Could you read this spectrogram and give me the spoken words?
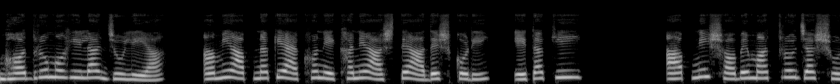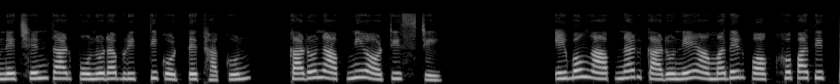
ভদ্রমহিলা জুলিয়া, আমি আপনাকে এখন এখানে আসতে আদেশ করি, এটা কি? আপনি সবেমাত্র যা শুনেছেন তার পুনরাবৃত্তি করতে থাকুন, কারণ আপনি অটিস্টিক এবং আপনার কারণে আমাদের পক্ষপাতিত্ব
